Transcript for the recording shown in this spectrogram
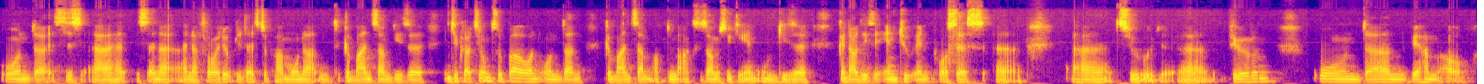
und äh, es ist, äh, ist eine, eine Freude, über die letzten paar Monate gemeinsam diese Integration zu bauen und dann gemeinsam auf den Markt zusammenzugehen, um diese genau diese End-to-End-Prozess äh, äh, zu äh, führen. Und dann wir haben auch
